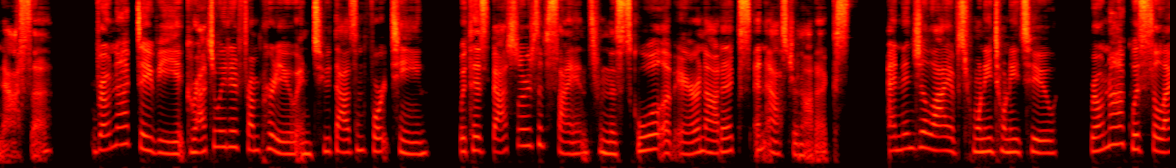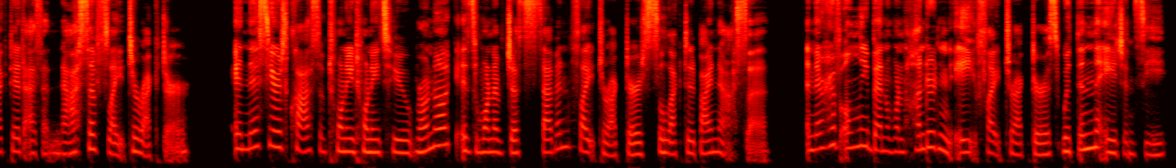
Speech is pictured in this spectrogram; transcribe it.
NASA. Ronak Dave graduated from Purdue in 2014 with his Bachelor's of Science from the School of Aeronautics and Astronautics. And in July of 2022, Ronak was selected as a NASA flight director, in this year's class of 2022, Ronak is one of just seven flight directors selected by NASA, and there have only been 108 flight directors within the agency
